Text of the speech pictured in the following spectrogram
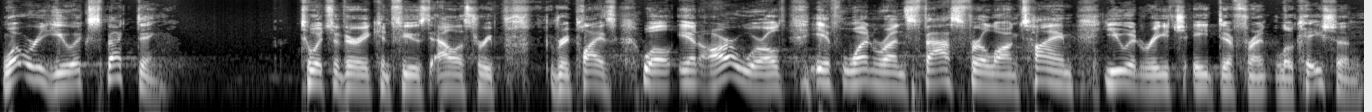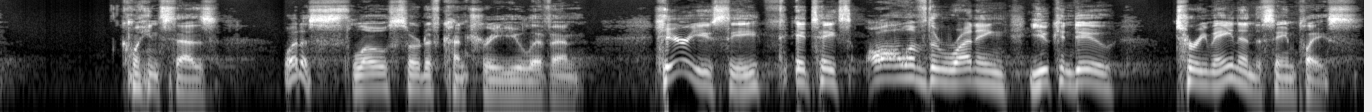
What were you expecting? To which a very confused Alice re- replies, Well, in our world, if one runs fast for a long time, you would reach a different location. Queen says, What a slow sort of country you live in. Here, you see, it takes all of the running you can do to remain in the same place.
